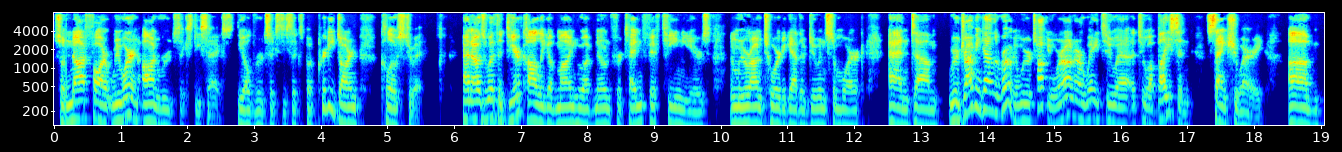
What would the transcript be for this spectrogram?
So not far. We weren't on Route 66, the old Route 66, but pretty darn close to it. And I was with a dear colleague of mine who I've known for 10, 15 years. And we were on tour together doing some work. And um, we were driving down the road and we were talking. We're on our way to a, to a bison sanctuary. Um,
